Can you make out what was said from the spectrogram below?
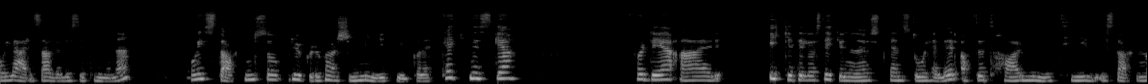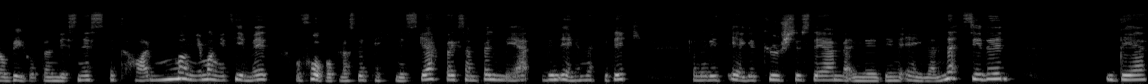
å lære seg alle disse tingene. Og i starten så bruker du kanskje mye tid på det tekniske, for det er ikke til å stikke under en stol heller at det tar mye tid i starten å bygge opp en business. Det tar mange, mange timer å få på plass det tekniske, f.eks. med din egen nettbutikk, eller ditt eget kurssystem, eller dine egne nettsider. Det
